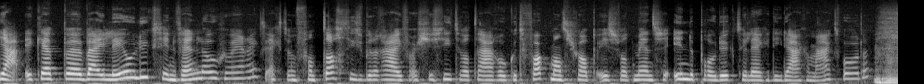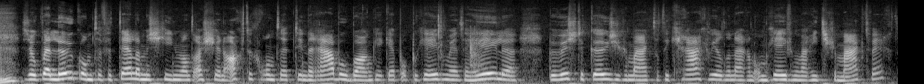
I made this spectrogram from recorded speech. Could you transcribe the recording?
Ja, ik heb uh, bij Leolux in Venlo gewerkt. Echt een fantastisch bedrijf. Als je ziet wat daar ook het vakmanschap is, wat mensen in de producten leggen die daar gemaakt worden. Het mm -hmm. is ook wel leuk om te vertellen misschien, want als je een achtergrond hebt in de Rabobank. Ik heb op een gegeven moment een hele bewuste keuze gemaakt dat ik graag wilde naar een omgeving waar iets gemaakt werd.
